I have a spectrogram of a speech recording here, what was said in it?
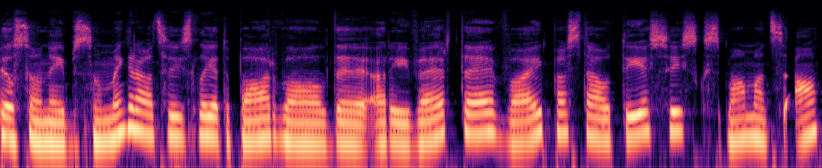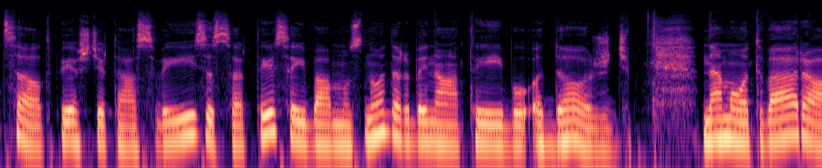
Pilsonības un migrācijas lietu pārvalde arī vērtē, vai pastāv tiesisks pamats atcelt piešķirtās vīzas ar tiesībām uz nodarbinātību dožģi. Ņemot vērā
